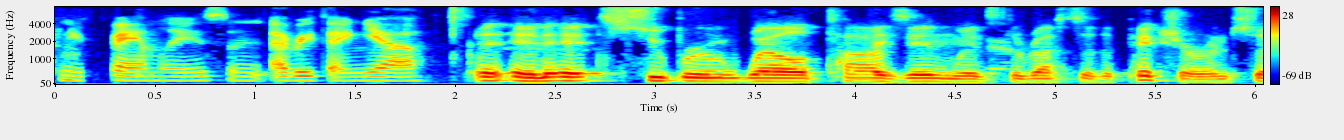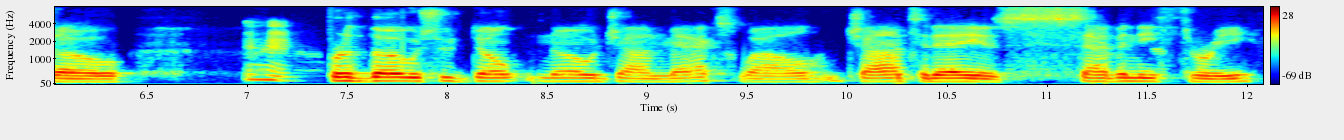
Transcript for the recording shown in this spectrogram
And your families and everything. Yeah. And, and, it super well ties in with the rest of the picture. And so, mm-hmm. for those who don't know John Maxwell, John today is 73.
